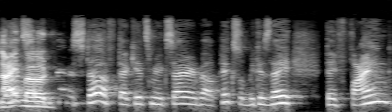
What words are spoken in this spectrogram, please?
Night mode. kind of stuff that gets me excited about Pixel because they they find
